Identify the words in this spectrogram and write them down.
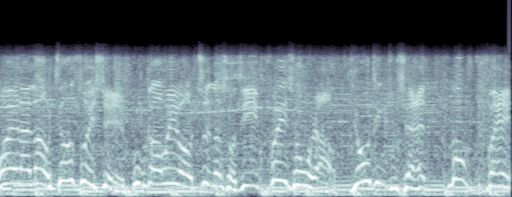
欢迎来到江苏卫视步步高 vivo 智能手机《非诚勿扰》，有请主持人孟非。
